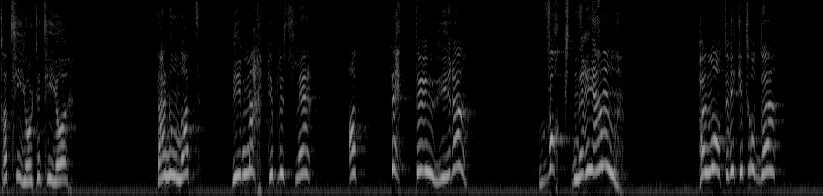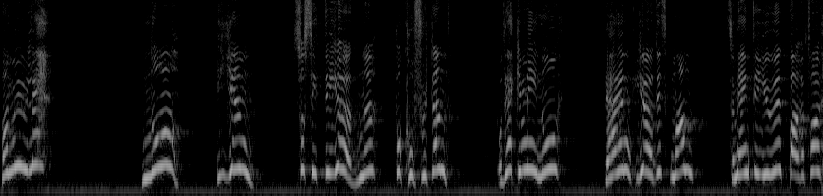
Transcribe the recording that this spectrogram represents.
fra tiår til tiår. Det er noe med at vi merker plutselig at dette uhyret våkner igjen. På en måte vi ikke trodde var mulig. Nå, igjen, så sitter jødene på kofferten. Og det er ikke mine ord. Det er en jødisk mann som jeg intervjuet bare for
